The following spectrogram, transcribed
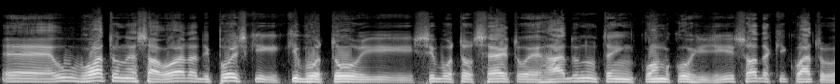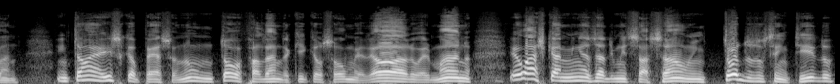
é, o voto nessa hora, depois que, que votou e se votou certo ou errado, não tem como corrigir só daqui quatro anos. Então é isso que eu peço. Não estou falando aqui que eu sou o melhor, o irmão. Eu acho que a minha administração, em todos os sentidos,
